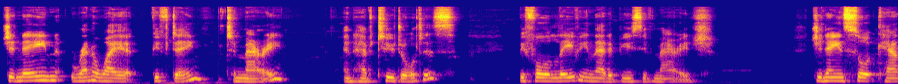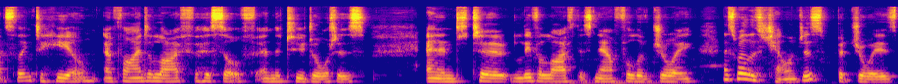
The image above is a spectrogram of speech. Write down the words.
Janine ran away at 15 to marry and have two daughters before leaving that abusive marriage. Janine sought counselling to heal and find a life for herself and the two daughters, and to live a life that's now full of joy, as well as challenges, but joy as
